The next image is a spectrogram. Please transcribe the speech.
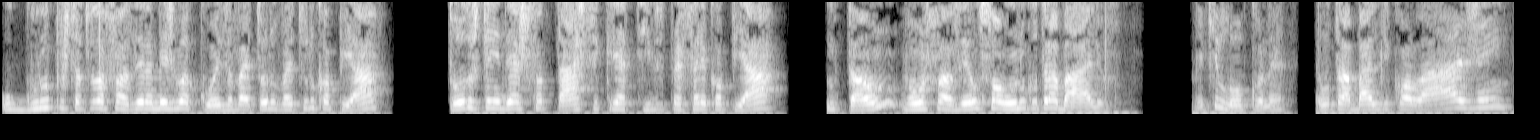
O grupo está todo a fazer a mesma coisa, vai, todo, vai tudo copiar. Todos têm ideias fantásticas e criativas e preferem copiar. Então, vamos fazer um só único trabalho. Vê que louco, né? É um trabalho de colagem.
